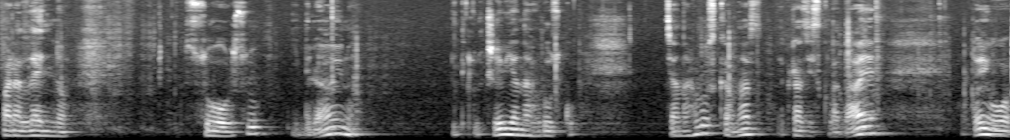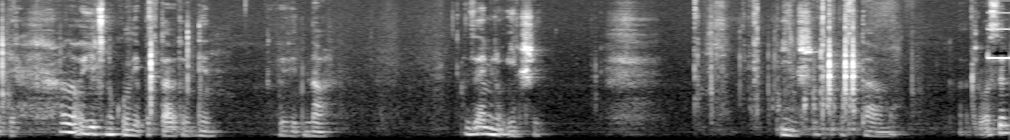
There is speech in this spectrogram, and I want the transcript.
паралельно соурсу і драйну підключив я нагрузку. Ця нагрузка в нас якраз і складає той опір. Аналогічно, коли поставити один вивід на землю, інший. Інший поставимо на дросель.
